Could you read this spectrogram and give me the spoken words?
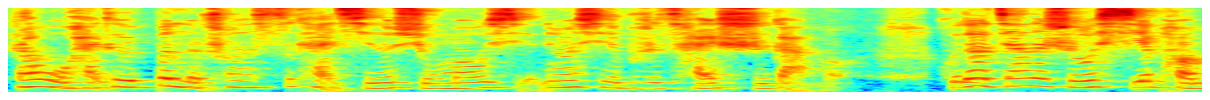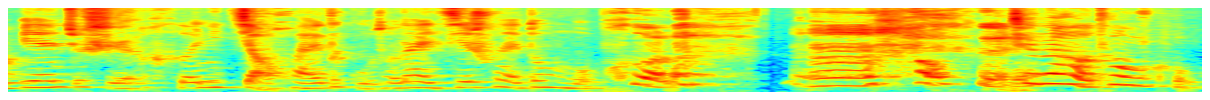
然后我还特别笨的穿了斯凯奇的熊猫鞋，那双鞋不是踩屎感吗？回到家的时候，鞋旁边就是和你脚踝的骨头那里接触那里都磨破了。嗯，好可怜，真的好痛苦。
